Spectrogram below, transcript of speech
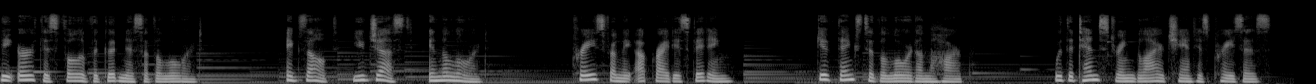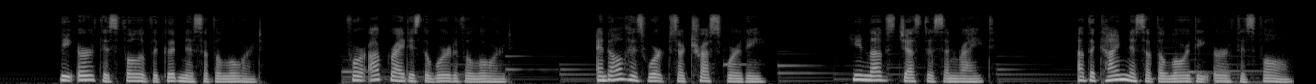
The earth is full of the goodness of the Lord. Exult, you just, in the Lord. Praise from the upright is fitting. Give thanks to the Lord on the harp. With the ten stringed lyre chant his praises. The earth is full of the goodness of the Lord. For upright is the word of the Lord. And all his works are trustworthy. He loves justice and right. Of the kindness of the Lord the earth is full.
